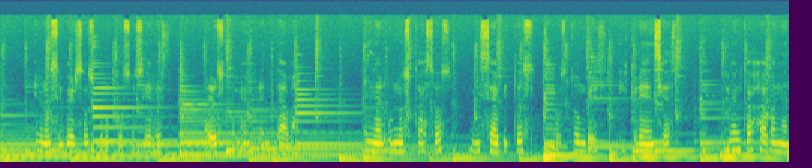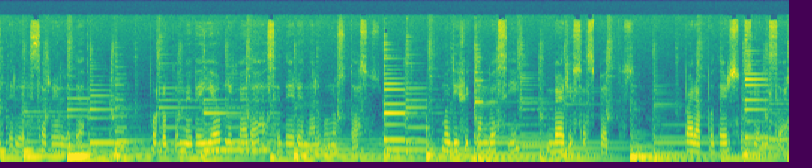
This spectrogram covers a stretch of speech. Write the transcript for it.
en los diversos grupos sociales a los que me enfrentaba. En algunos casos, mis hábitos, costumbres y creencias no encajaban ante esa realidad, por lo que me veía obligada a ceder en algunos casos, modificando así varios aspectos para poder socializar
